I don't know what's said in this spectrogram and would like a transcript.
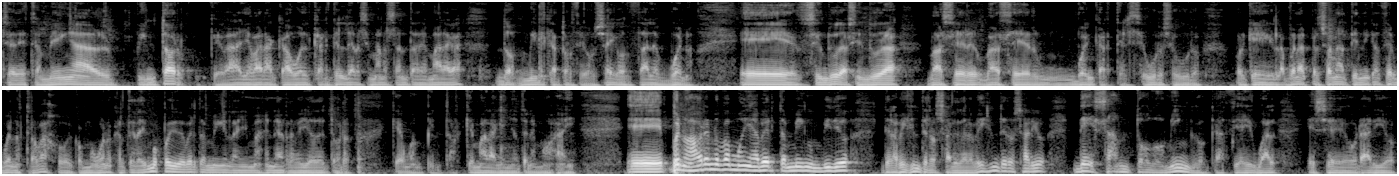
Ustedes también al pintor que va a llevar a cabo el cartel de la Semana Santa de Málaga 2014, José González Bueno. Eh, sin duda, sin duda, va a, ser, va a ser un buen cartel, seguro, seguro, porque las buenas personas tienen que hacer buenos trabajos, y como buenos carteles. Hemos podido ver también en las imágenes a Rebello de Toro, qué buen pintor, qué malagueño tenemos ahí. Eh, bueno, ahora nos vamos a ir a ver también un vídeo de la Virgen de Rosario, de la Virgen de Rosario de Santo Domingo, que hacía igual ese horario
